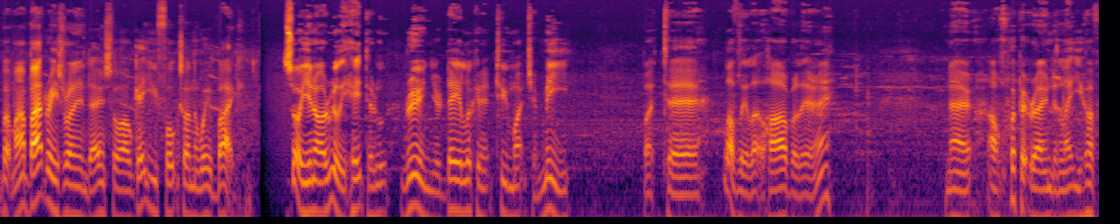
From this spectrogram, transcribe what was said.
But my battery's running down, so I'll get you folks on the way back. So, you know, I really hate to ruin your day looking at too much of me, but uh, lovely little harbour there, eh? Now, I'll whip it round and let you have a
